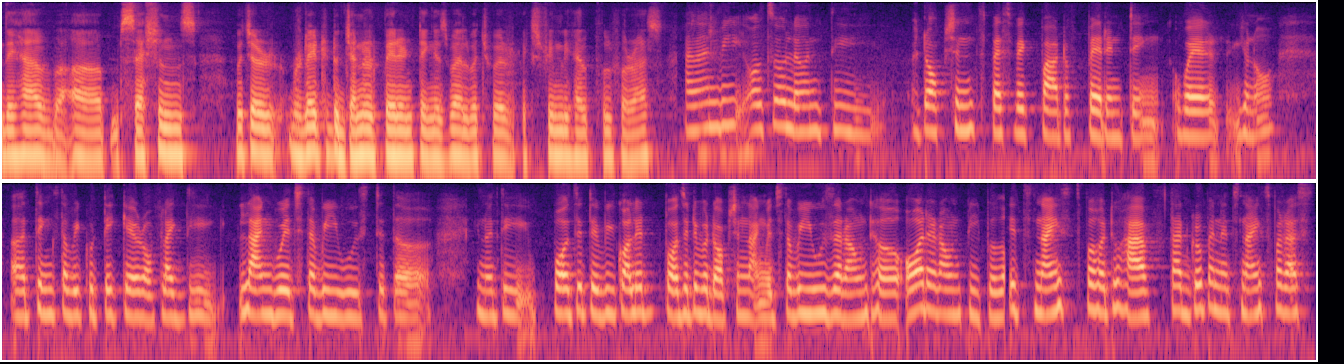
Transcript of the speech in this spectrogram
they have sessions which are related to general parenting as well, which were extremely helpful for us. And then we also learned the adoption specific part of parenting where, you know, uh, things that we could take care of, like the language that we used, the, you know, the positive, we call it positive adoption language that we use around her or around people. It's nice for her to have that group and it's nice for us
